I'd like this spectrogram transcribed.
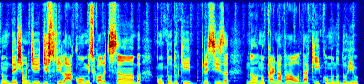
não deixam de desfilar como escola de samba, com tudo que precisa no, no carnaval daqui como no do Rio.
